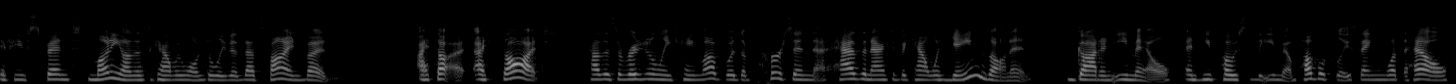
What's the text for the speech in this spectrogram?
if you've spent money on this account, we won't delete it. That's fine. But I thought I thought how this originally came up was a person that has an active account with games on it got an email and he posted the email publicly saying, "What the hell."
